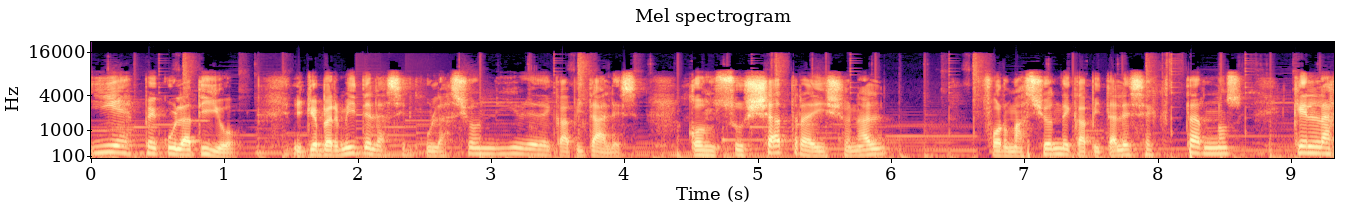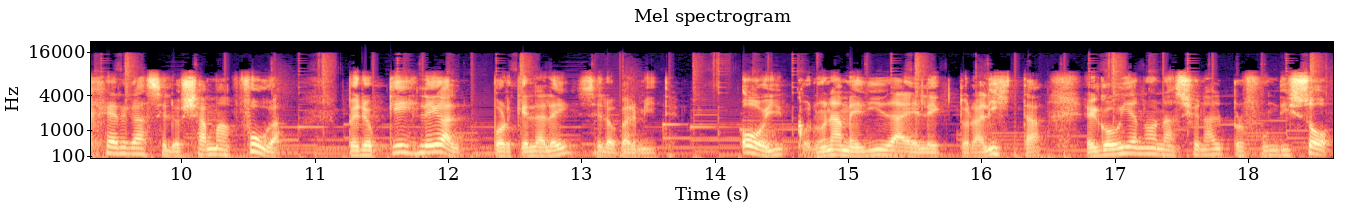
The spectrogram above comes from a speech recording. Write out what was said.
y especulativo y que permite la circulación libre de capitales con su ya tradicional formación de capitales externos que en la jerga se lo llama fuga, pero que es legal porque la ley se lo permite. Hoy, con una medida electoralista, el gobierno nacional profundizó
